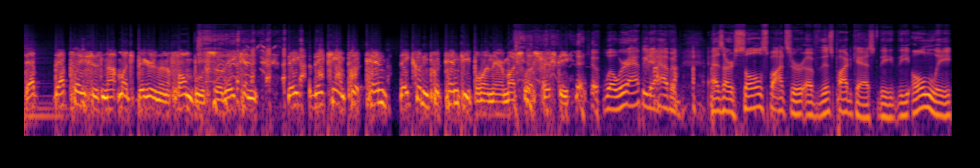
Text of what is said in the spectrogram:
that that place is not much bigger than a phone booth, so they can they they can't put ten they couldn't put ten people in there, much less fifty. well, we're happy to have him as our sole sponsor of this podcast, the the only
